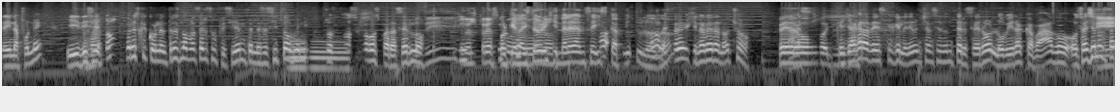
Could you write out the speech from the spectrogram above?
de Inafune y dice, no, pero es que con el 3 no va a ser suficiente, necesito uh. mínimo dos juegos para hacerlo. Sí, el 3 porque la historia original eran 6 capítulos, ¿no? la historia original eran 8. Pero ah, que ya agradezca que le dieron chance de un tercero, lo hubiera acabado. O sea, ya no está.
